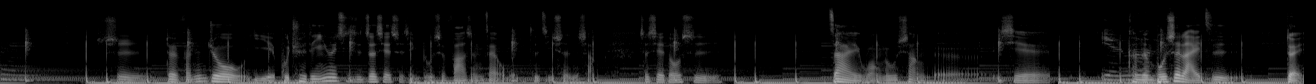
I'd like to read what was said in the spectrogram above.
嗯，是对，反正就也不确定，因为其实这些事情不是发生在我们自己身上，这些都是在网络上的一些可能不是来自，对，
